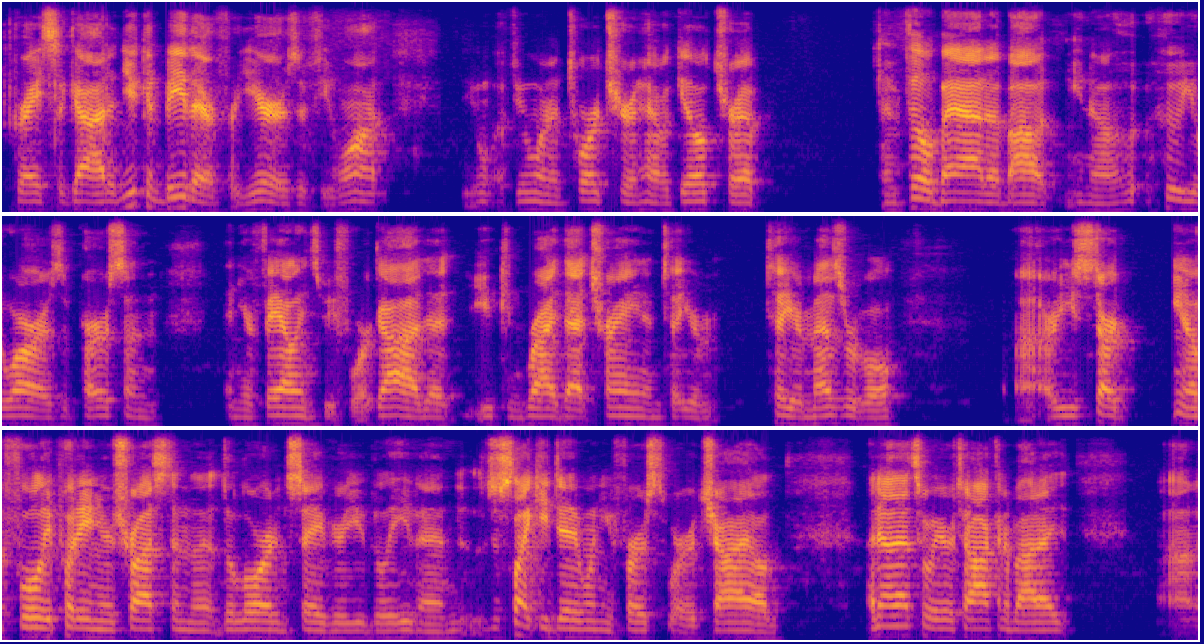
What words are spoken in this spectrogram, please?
grace of God, and you can be there for years if you want. If you want to torture and have a guilt trip and feel bad about you know who, you are as a person and your failings before God, that you can ride that train until you're until you're miserable, uh, or you start you know fully putting your trust in the, the Lord and Savior you believe in, just like you did when you first were a child. I know that's what we were talking about. I, um,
